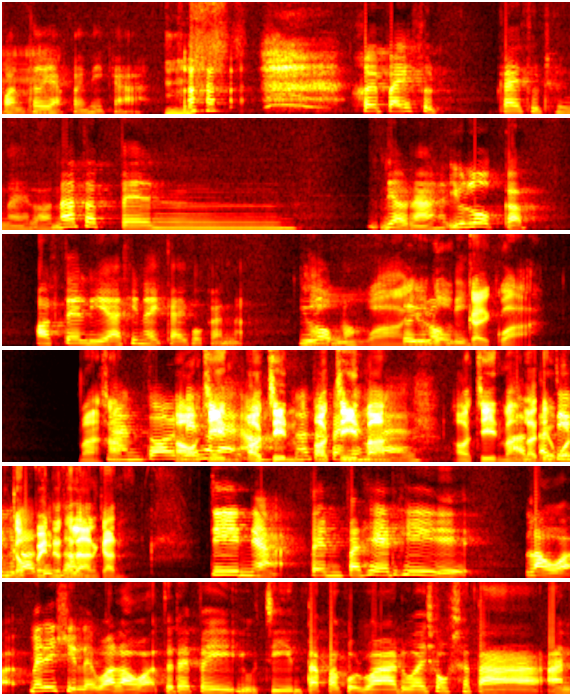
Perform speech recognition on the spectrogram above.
ปอนเซอร์อยากไปอเมริกา เคยไปสุดไกลสุดถึงไหนเหรอ น่าจะเป็น เดี๋ยวนะ ยุโรปกับออสเตรเลียที่ไหนไกลกว่ากันอะยุโรปเนาะว่าเออยุยุโรปดีไกลกว่ามาครับงั้นก็เอาจีนเนเธอร์แลนด์เอาจีนอะเอาจีนมาจะเป็นเธอร์แลนด์เอาจีนมา เอาแล้วเดี๋ยวเอาวนกลับไปเนเธอร์แลนด์จีนก่อนกัน จีนเนี่ยเป็นประเทศที่เราอะไม่ได้คิดเลยว่าเราอะจะได้ไปอยู่จีน แต่ปรากฏว่าด้วยโชคชะตาอัน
